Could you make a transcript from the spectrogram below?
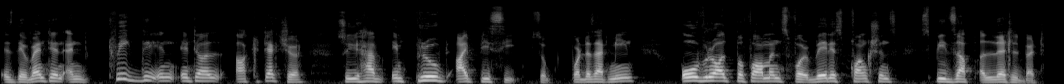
is they went in and tweaked the in internal architecture so you have improved IPC. So what does that mean? Overall performance for various functions speeds up a little bit.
